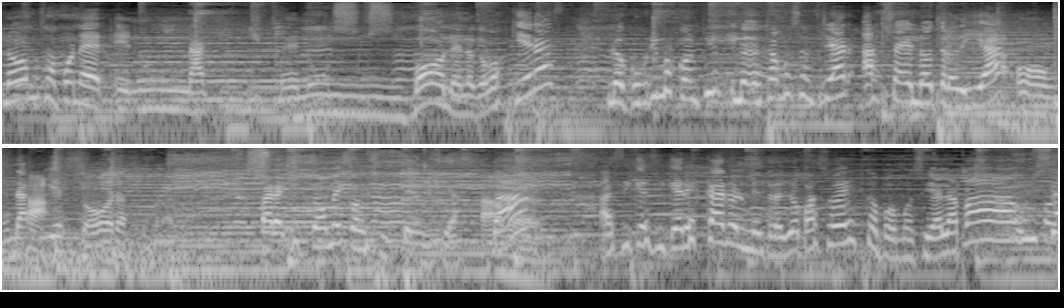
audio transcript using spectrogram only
lo vamos a poner en, una, en un bol, en lo que vos quieras, lo cubrimos con film y lo dejamos enfriar hasta el otro día o unas Ah. 10 horas para que tome consistencia. A ¿Está? ver. Así que si querés, Carol, mientras yo paso esto, podemos ir a la pausa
